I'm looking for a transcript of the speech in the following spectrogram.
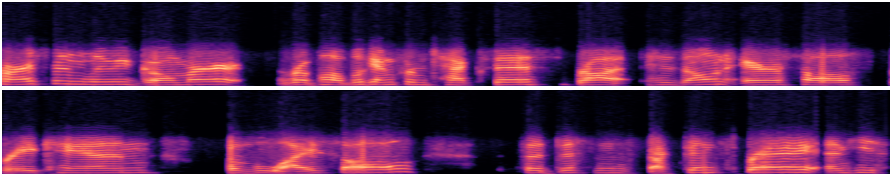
Congressman Louie Gohmert, Republican from Texas, brought his own aerosol spray can of Lysol, the disinfectant spray, and he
